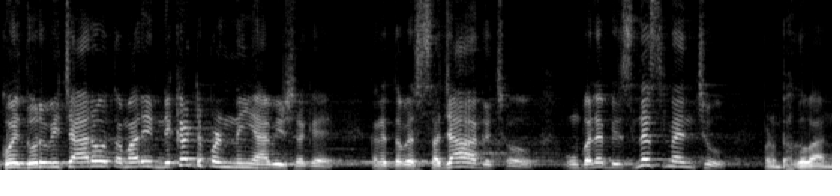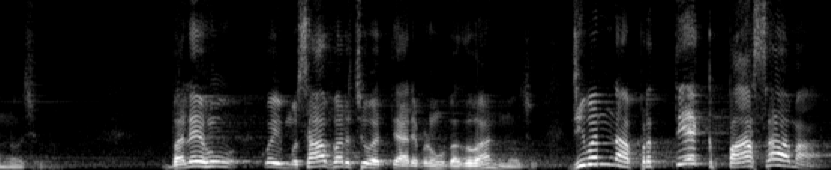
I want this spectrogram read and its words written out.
કોઈ દુર્વિચારો તમારી નિકટ પણ નહીં આવી શકે. કારણ કે તમે સજાગ છો. હું ભલે બિઝનેસમેન છું, પણ ભગવાનનો છું. ભલે હું કોઈ મુસાફર છું અત્યારે, પણ હું ભગવાનનો છું. જીવનના પ્રત્યેક પાસામાં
